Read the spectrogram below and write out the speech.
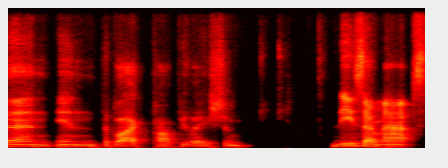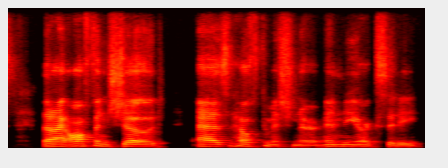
than in the black population. These are maps that I often showed as health commissioner in New York City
